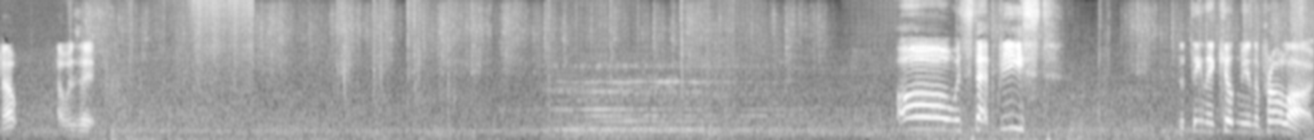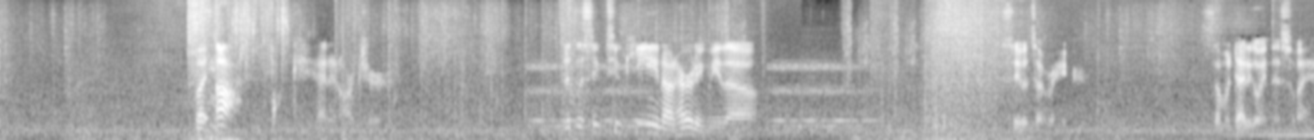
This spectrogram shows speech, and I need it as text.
Nope, that was it. Oh, it's that beast! The thing that killed me in the prologue. But, ah, fuck, had an archer. Doesn't seem too keen on hurting me, though. Let's see what's over here. Someone died going this way.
